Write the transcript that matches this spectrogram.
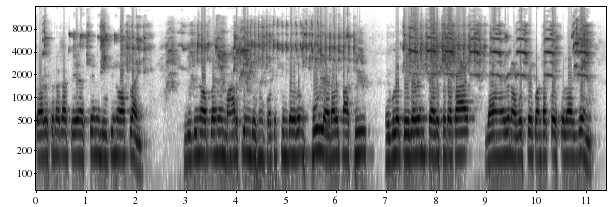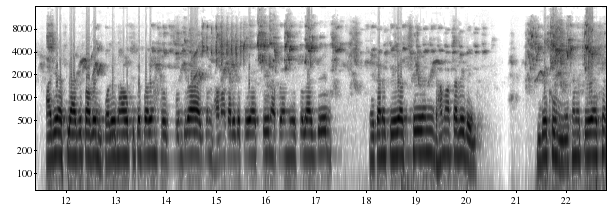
তেরোশো টাকা পেয়ে যাচ্ছেন লুটিনো অফলাইন লুটিনো অফলাইনের মার্কিন দেখুন কত সুন্দর এবং ফুল অ্যাডাল পাখি। এগুলো পেয়ে যাবেন তেরোশো টাকায়। যারা নেবেন অবশ্যই কন্ট্যাক্ট করে চলে আসবেন। আগে আসলে আগে পাবেন, পরে নাও পেতে পারেন। বন্ধুরা, একদম ধামাকা রেটে পেয়ে যাচ্ছেন, আপনারা নিয়ে চলে আসবেন। এখানে পেয়ে যাচ্ছেন ধামাকা রেটে দেখুন, এখানে পেয়ে যাচ্ছেন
